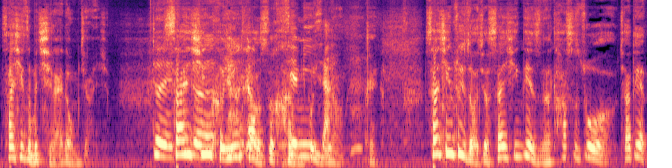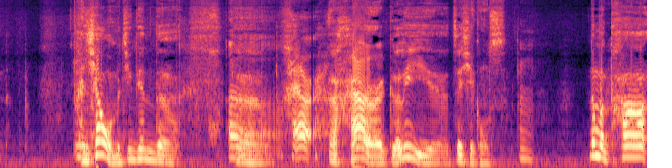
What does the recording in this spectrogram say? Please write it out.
三星怎么起来的？我们讲一下。对，三星和英特尔是很不一样的。OK，三星最早叫三星电子呢，它是做家电的，很像我们今天的呃海尔、呃海尔、格力这些公司。嗯。那么，它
